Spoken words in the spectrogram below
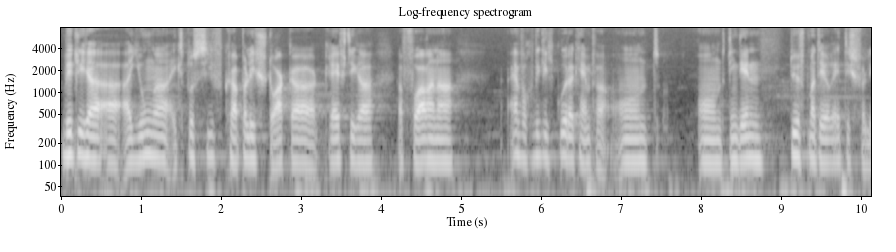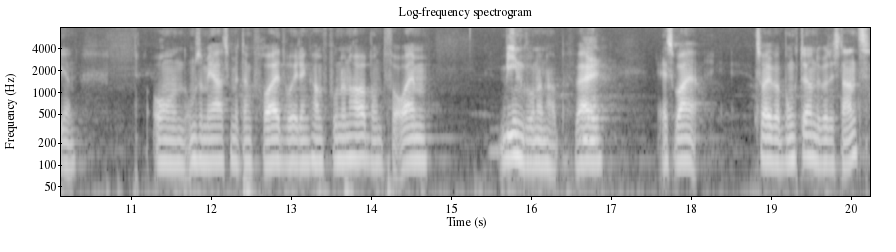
wirklich ein, ein, junger, explosiv, körperlich starker, kräftiger, erfahrener, einfach wirklich guter Kämpfer. Und, und gegen den dürfte man theoretisch verlieren. Und umso mehr hat es mich dann gefreut, wo ich den Kampf gewonnen habe und vor allem Wien gewonnen habe. Weil ja. es war zwar über Punkte und über Distanz,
